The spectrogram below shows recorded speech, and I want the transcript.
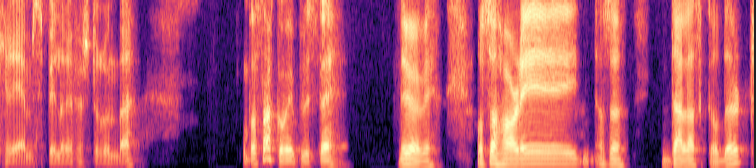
kremspillere i første runde. Og da snakker vi plutselig. Det gjør vi. Og så har de Altså, Dallas Goddard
